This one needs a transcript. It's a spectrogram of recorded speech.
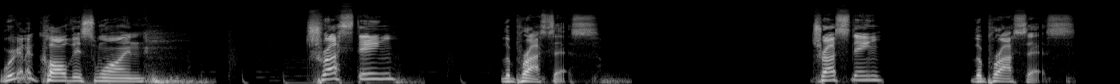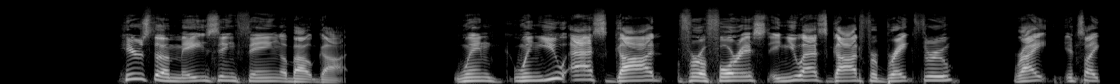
We're going to call this one Trusting the Process. Trusting the process. Here's the amazing thing about God. When when you ask God for a forest and you ask God for breakthrough, right? It's like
